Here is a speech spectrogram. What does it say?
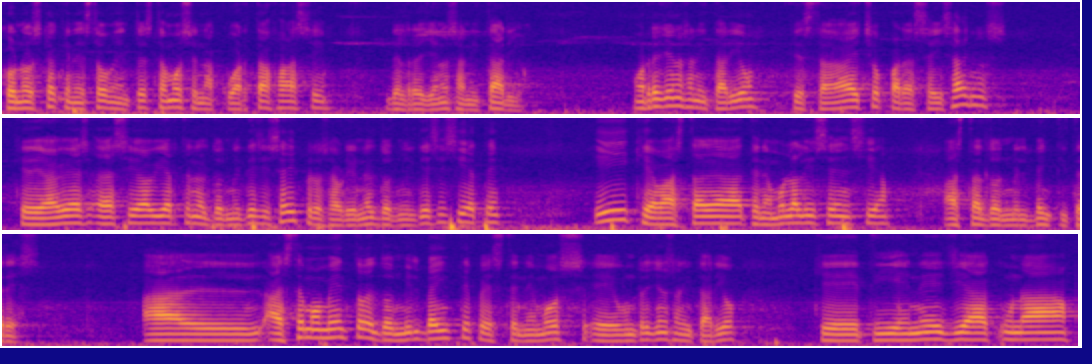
conozca que en este momento estamos en la cuarta fase del relleno sanitario. Un relleno sanitario que está hecho para seis años, que había, sido abierto en el 2016, pero se abrió en el 2017 y que va tenemos la licencia hasta el 2023. a este momento, del 2020, pues tenemos eh, un relleno sanitario que tiene ya una,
